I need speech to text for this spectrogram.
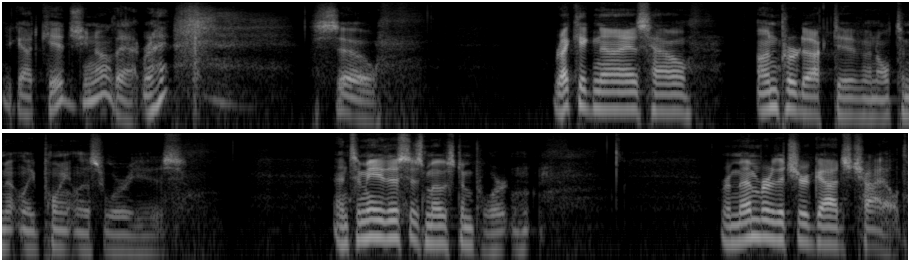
You got kids, you know that, right? So, recognize how unproductive and ultimately pointless worry is. And to me, this is most important. Remember that you're God's child.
